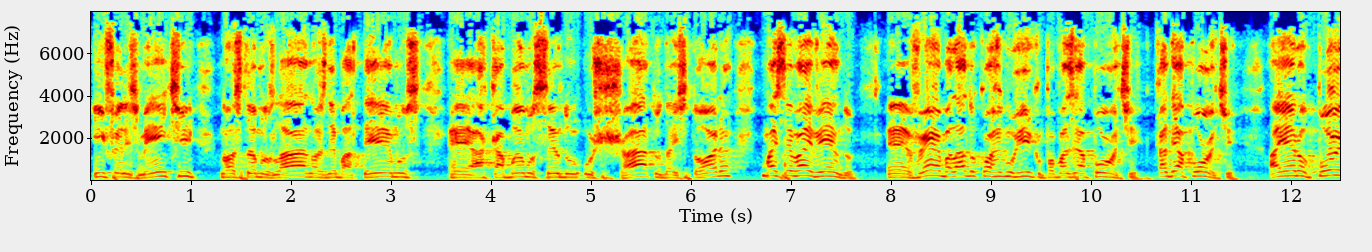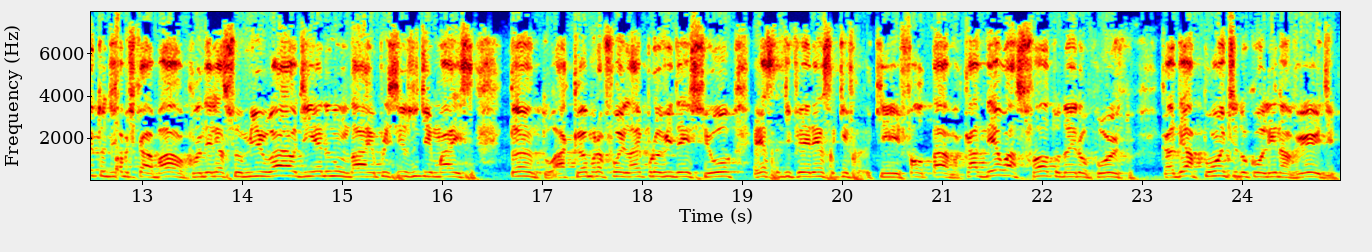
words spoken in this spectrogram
Infelizmente, nós estamos lá, nós debatemos, é, acabamos sendo o chato da história, mas você vai vendo. É, verba lá do Córrego Rico para fazer a ponte. Cadê a ponte? aeroporto de Cabal, quando ele assumiu, ah, o dinheiro não dá, eu preciso de mais tanto. A Câmara foi lá e providenciou essa diferença que, que faltava. Cadê o asfalto do aeroporto? Cadê a ponte do Colina Verde?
